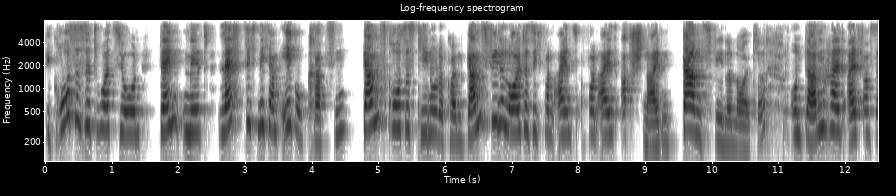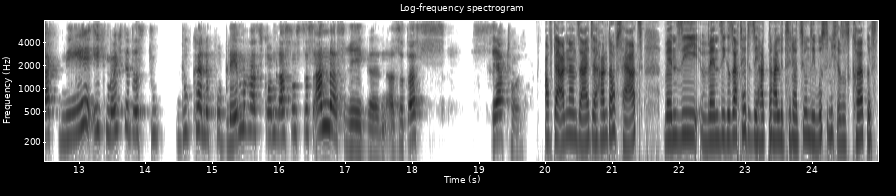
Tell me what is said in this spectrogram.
die große Situation, denkt mit, lässt sich nicht am Ego kratzen. Ganz großes Kino, da können ganz viele Leute sich von eins, von eins abschneiden. Ganz viele Leute. Und dann halt einfach sagt, nee, ich möchte, dass du, du keine Probleme hast, komm, lass uns das anders regeln. Also das ist sehr toll auf der anderen Seite, Hand aufs Herz, wenn sie, wenn sie gesagt hätte, sie hat eine Halluzination, sie wusste nicht, dass es Kirk ist,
